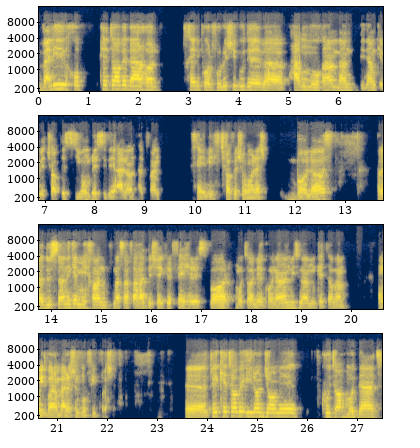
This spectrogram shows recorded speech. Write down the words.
ولی خب کتاب به حال خیلی پرفروشی بوده و همون موقع هم من دیدم که به چاپ سیوم رسیده. الان حتما خیلی چاپ شمارش بالاست. حالا دوستانی که می‌خوان مثلا فقط به شکل فهرستوار مطالعه کنن می‌تونن اون کتابم امیدوارم براشون مفید باشه. توی کتاب ایران جامعه کوتاه مدت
